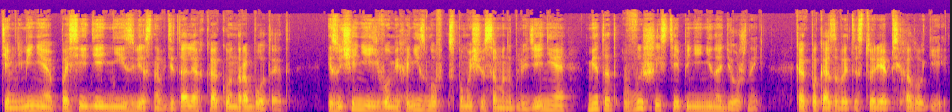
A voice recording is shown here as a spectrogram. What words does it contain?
Тем не менее, по сей день неизвестно в деталях, как он работает. Изучение его механизмов с помощью самонаблюдения – метод в высшей степени ненадежный, как показывает история психологии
